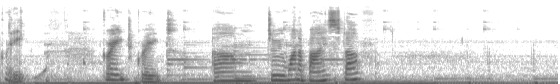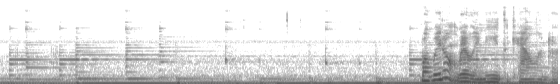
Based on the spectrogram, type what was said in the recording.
Great, great, great. Um, do we want to buy stuff? Well, we don't really need the calendar.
